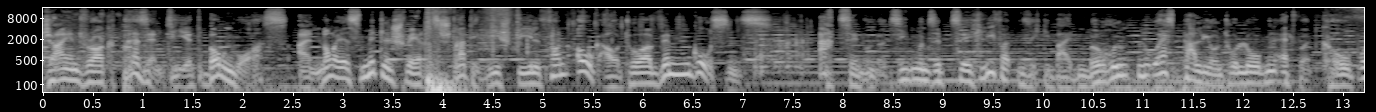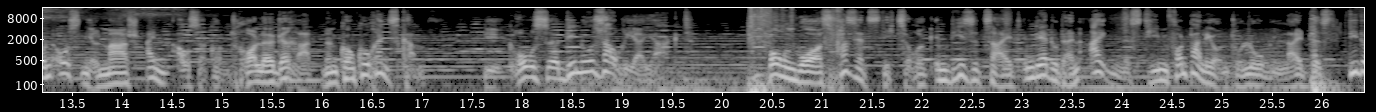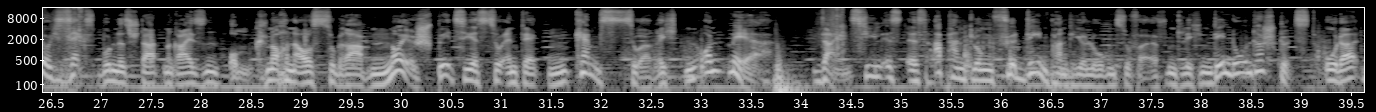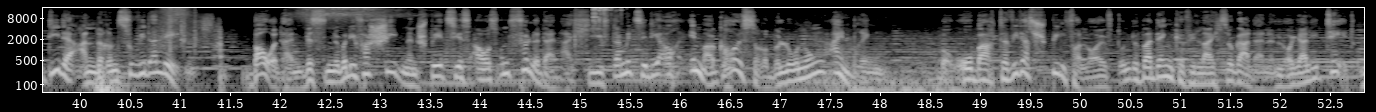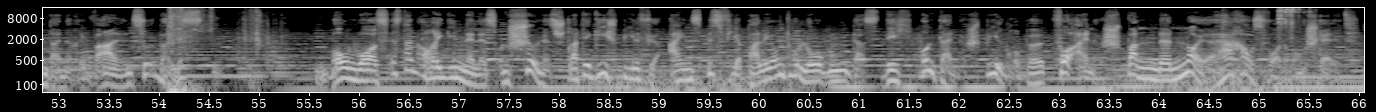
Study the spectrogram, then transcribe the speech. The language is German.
Giant Rock präsentiert Bone Wars, ein neues mittelschweres Strategiespiel von Oak-Autor Wim Goossens. 1877 lieferten sich die beiden berühmten US-Paläontologen Edward Cope und Othniel Marsh einen außer Kontrolle geratenen Konkurrenzkampf. Die große Dinosaurierjagd. Bone Wars versetzt dich zurück in diese Zeit, in der du dein eigenes Team von Paläontologen leitest, die durch sechs Bundesstaaten reisen, um Knochen auszugraben, neue Spezies zu entdecken, Camps zu errichten und mehr. Dein Ziel ist es, Abhandlungen für den Pantheologen zu veröffentlichen, den du unterstützt, oder die der anderen zu widerlegen. Baue dein Wissen über die verschiedenen Spezies aus und fülle dein Archiv, damit sie dir auch immer größere Belohnungen einbringen. Beobachte, wie das Spiel verläuft und überdenke vielleicht sogar deine Loyalität, um deine Rivalen zu überlisten. Bone Wars ist ein originelles und schönes Strategiespiel für 1 bis 4 Paläontologen, das dich und deine Spielgruppe vor eine spannende neue Herausforderung stellt.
